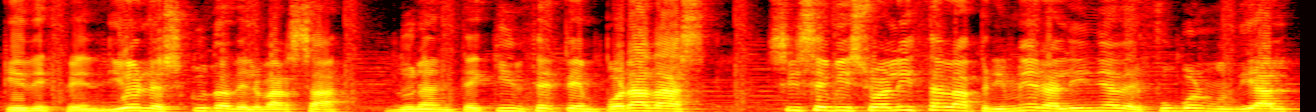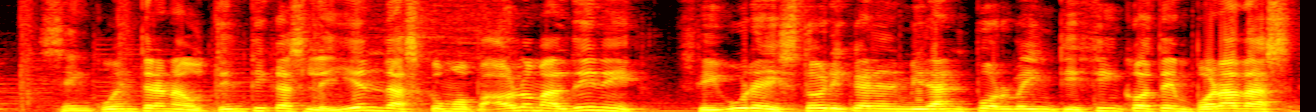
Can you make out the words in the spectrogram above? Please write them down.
que defendió el escudo del Barça durante 15 temporadas. Si se visualiza la primera línea del fútbol mundial, se encuentran auténticas leyendas como Paolo Maldini, figura histórica en el Milán por 25 temporadas,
